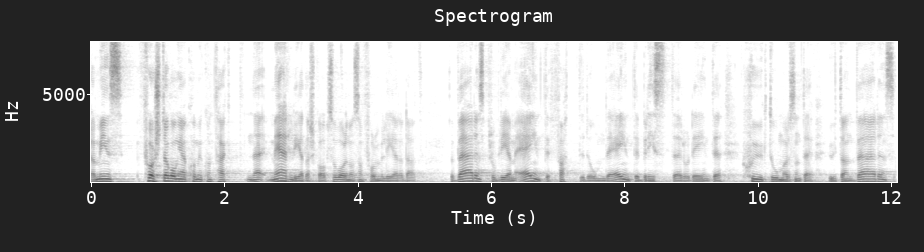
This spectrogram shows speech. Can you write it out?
Jag minns första gången jag kom i kontakt med ledarskap så var det någon som formulerade att världens problem är inte fattigdom, det är inte brister och det är inte sjukdomar och sånt där, utan världens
